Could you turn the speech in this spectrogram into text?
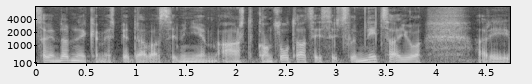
saviem darbiniekiem mēs piedāvāsim viņiem ārsta konsultācijas slimnīcā, jo arī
